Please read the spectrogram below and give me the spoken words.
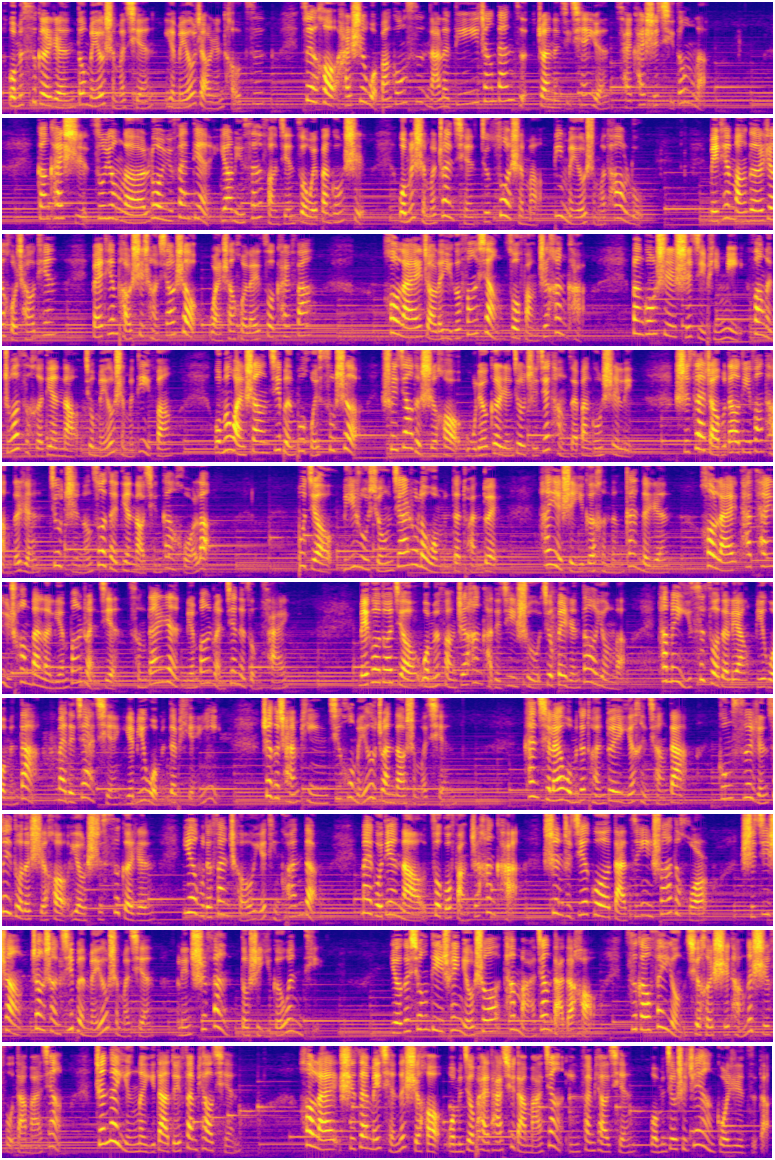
我们四个人都没有什么钱，也没有找人投资，最后还是我帮公司拿了第一张单子，赚了几千元，才开始启动了。刚开始租用了洛玉饭店幺零三房间作为办公室，我们什么赚钱就做什么，并没有什么套路。每天忙得热火朝天，白天跑市场销售，晚上回来做开发。后来找了一个方向做仿制汉卡。办公室十几平米，放了桌子和电脑就没有什么地方。我们晚上基本不回宿舍，睡觉的时候五六个人就直接躺在办公室里。实在找不到地方躺的人，就只能坐在电脑前干活了。不久，李汝雄加入了我们的团队，他也是一个很能干的人。后来，他参与创办了联邦软件，曾担任联邦软件的总裁。没过多久，我们仿制汉卡的技术就被人盗用了。他们一次做的量比我们大，卖的价钱也比我们的便宜。这个产品几乎没有赚到什么钱。看起来我们的团队也很强大，公司人最多的时候有十四个人，业务的范畴也挺宽的，卖过电脑，做过仿制焊卡，甚至接过打字印刷的活儿。实际上账上基本没有什么钱，连吃饭都是一个问题。有个兄弟吹牛说他麻将打得好，自告奋勇去和食堂的师傅打麻将，真的赢了一大堆饭票钱。后来实在没钱的时候，我们就派他去打麻将赢饭票钱，我们就是这样过日子的。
